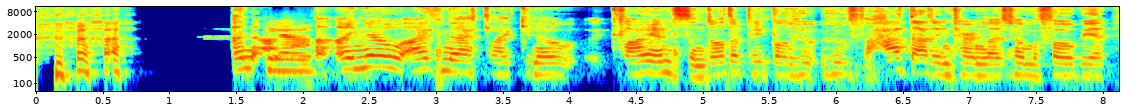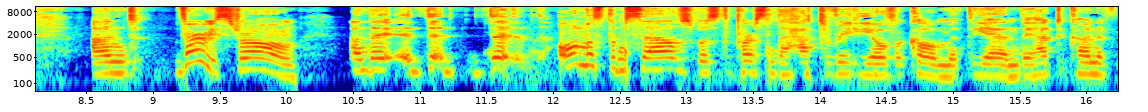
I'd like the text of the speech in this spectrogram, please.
and yeah. I, I, know I've met like, you know, clients and other people who, who've had that internalized homophobia and very strong. And they, the, the, almost themselves was the person that had to really overcome at the end. They had to kind of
